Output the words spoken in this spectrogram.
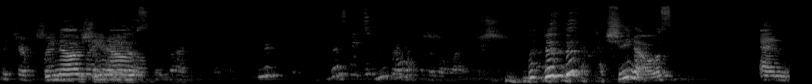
Which are She knows, she brain knows. Players, But I'm just saying. That's me too Bring us into the light. she knows. And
